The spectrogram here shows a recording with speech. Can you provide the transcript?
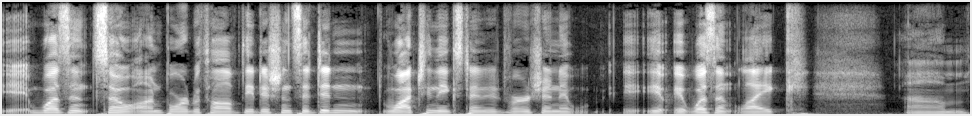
it wasn't so on board with all of the additions, it didn't watching the extended version. It it, it wasn't like, um,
